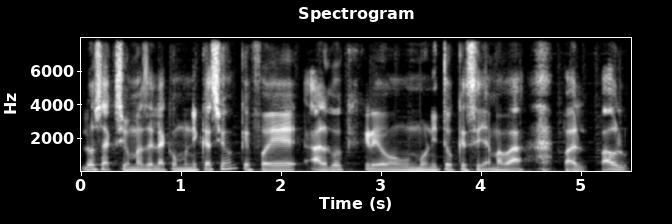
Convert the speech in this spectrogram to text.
los axiomas de la comunicación, que fue algo que creó un monito que se llamaba Paul, Paul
